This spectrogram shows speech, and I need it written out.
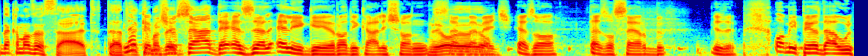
Nekem az összeállt. Tehát Nekem is az összeállt, de ezzel eléggé radikálisan Jó, jó, jó, szembe jó. megy ez a, ez a szerb. Ami például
